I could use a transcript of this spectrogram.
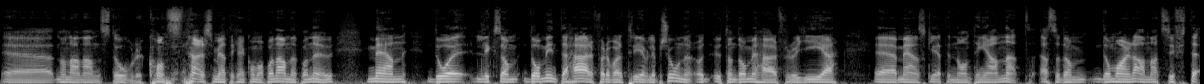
eh, någon annan stor konstnär som jag inte kan komma på namnet på nu. Men då liksom, de är inte här för att vara trevliga personer utan de är här för att ge eh, mänskligheten någonting annat. Alltså de, de har en annat syfte.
